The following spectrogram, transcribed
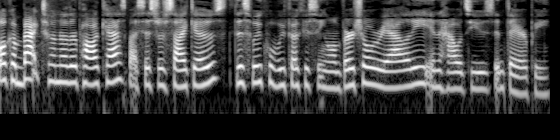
Welcome back to another podcast by Sister Psychos. This week we'll be focusing on virtual reality and how it's used in therapy.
